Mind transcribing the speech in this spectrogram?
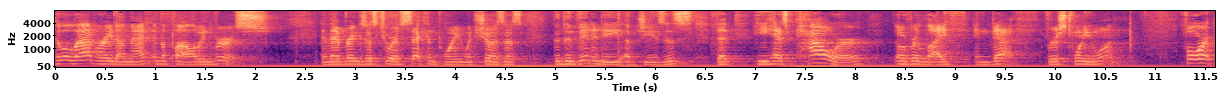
He'll elaborate on that in the following verse. And that brings us to our second point, which shows us the divinity of Jesus, that he has power over life and death. Verse 21. For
